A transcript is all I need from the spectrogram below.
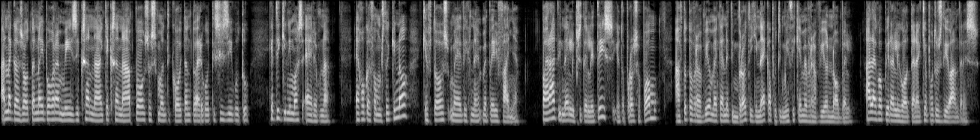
αναγκαζόταν να υπογραμμίζει ξανά και ξανά πόσο σημαντικό ήταν το έργο της συζύγου του για την κοινή μας έρευνα. Έχω καθόμουν στο κοινό και αυτός με έδειχνε με περηφάνεια. Παρά την έλλειψη τελετής για το πρόσωπό μου, αυτό το βραβείο με έκανε την πρώτη γυναίκα που τιμήθηκε με βραβείο Νόμπελ. Αλλά εγώ πήρα λιγότερα και από τους δύο άντρες.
